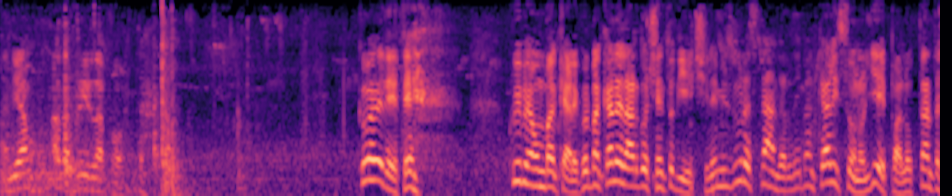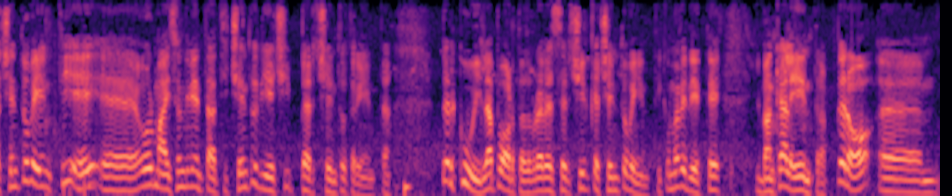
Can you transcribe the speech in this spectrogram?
andiamo ad aprire la porta. Come vedete, Qui abbiamo un bancale, quel bancale è largo 110, le misure standard dei bancali sono gli EPA l'80-120 e eh, ormai sono diventati 110 x 130, per cui la porta dovrebbe essere circa 120, come vedete il bancale entra, però ehm,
